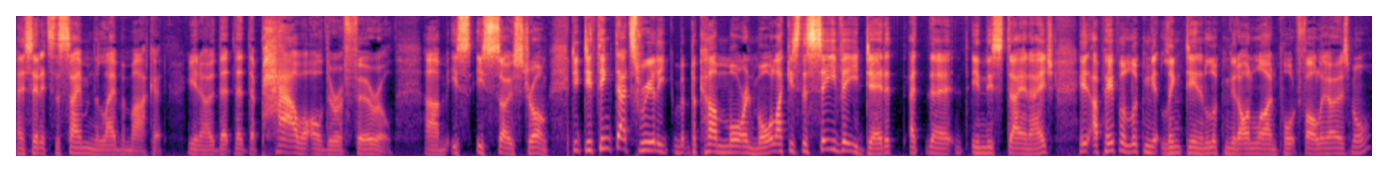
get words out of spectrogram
And I said it's the same in the labour market you know that, that the power of the referral um, is is so strong. Do, do, you think that's really become more and more like is the CV dead at, at the in this day and age? Are people looking at LinkedIn and looking at online portfolios more?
